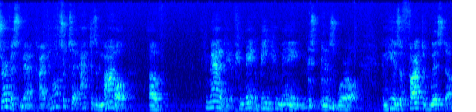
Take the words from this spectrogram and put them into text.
service mankind and also to act as a model of humanity, of, huma- being humane in this, in this world. And he is a font of wisdom.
